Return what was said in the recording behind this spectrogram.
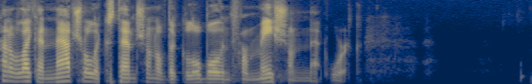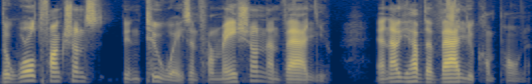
kind of like a natural extension of the global information network. The world functions in two ways information and value. And now you have the value component.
